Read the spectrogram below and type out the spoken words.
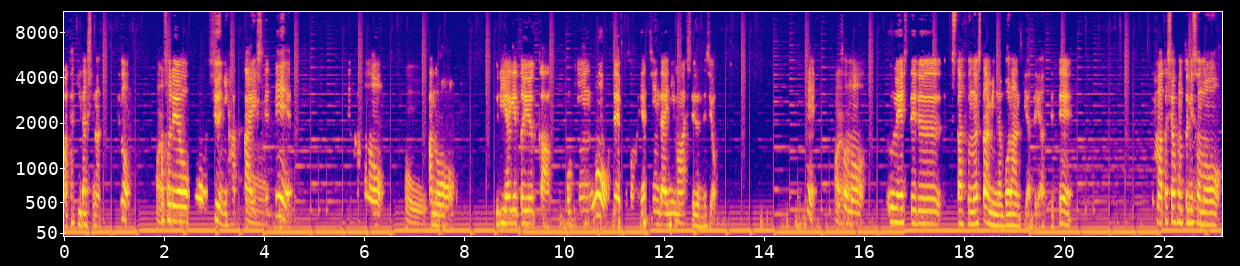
まあ、炊き出しなんですけど、はいまあ、それをこう週に8回してて、その、あの、売り上げというか、募金を全部その家賃代に回してるんですよ。で、はいその、運営してるスタッフの人はみんなボランティアでやってて、まあ私は本当にその、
